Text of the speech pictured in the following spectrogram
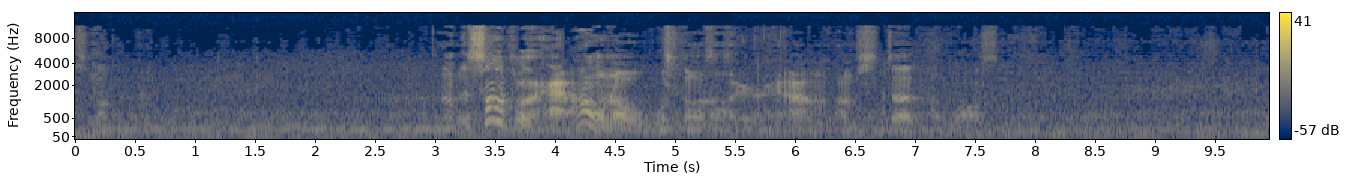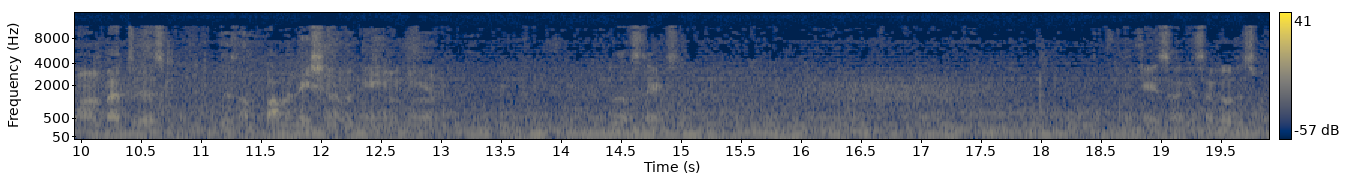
Are you taking a smoking break? Um, It's something supposed to happen. I don't know what's going on here, man. I'm, I'm stuck. I'm lost. Going back to this this abomination of a game again. Upstairs. Okay, so I guess I go this way.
